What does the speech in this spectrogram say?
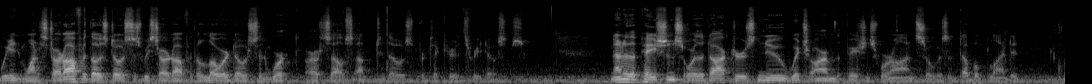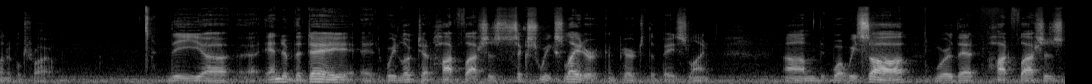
We didn't want to start off with those doses. We started off with a lower dose and worked ourselves up to those particular three doses. None of the patients or the doctors knew which arm the patients were on, so it was a double-blinded clinical trial. The uh, end of the day, we looked at hot flashes six weeks later compared to the baseline. Um, what we saw were that hot flashes,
